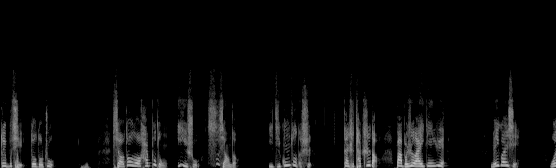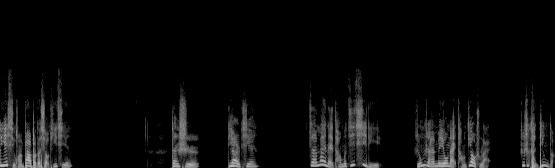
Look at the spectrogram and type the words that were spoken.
对不起，豆豆住。”小豆豆还不懂艺术、思想等，以及工作的事，但是他知道爸爸热爱音乐。没关系，我也喜欢爸爸的小提琴。但是第二天，在卖奶糖的机器里。仍然没有奶糖掉出来，这是肯定的。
